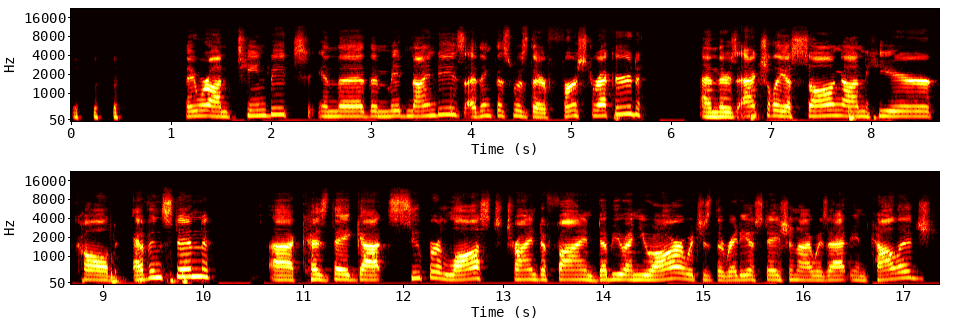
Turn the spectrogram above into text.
They were on Teen Beat in the the mid '90s. I think this was their first record, and there's actually a song on here called Evanston because they got super lost trying to find WNUR, which is the radio station I was at in college.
